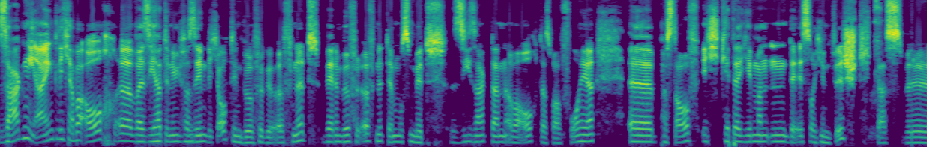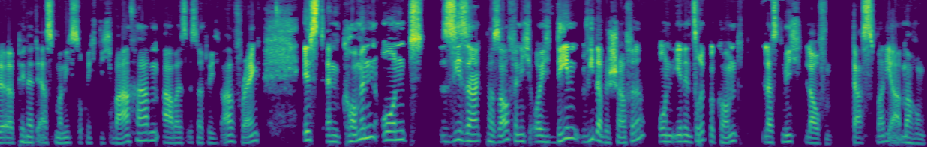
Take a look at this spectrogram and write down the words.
sagen ihr eigentlich aber auch, äh, weil sie hatte nämlich versehentlich auch den Würfel geöffnet. Wer den Würfel öffnet, der muss mit. Sie sagt dann aber auch, das war vorher, äh, passt auf, ich kenne da jemanden, der ist euch entwischt. Das will äh, Pinhead erstmal nicht so richtig wahrhaben, aber es ist natürlich wahr. Frank ist entkommen und sie sagt, pass auf, wenn ich euch den wieder beschaffe und ihr den zurückbekommt, lasst mich laufen. Das war die Abmachung.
